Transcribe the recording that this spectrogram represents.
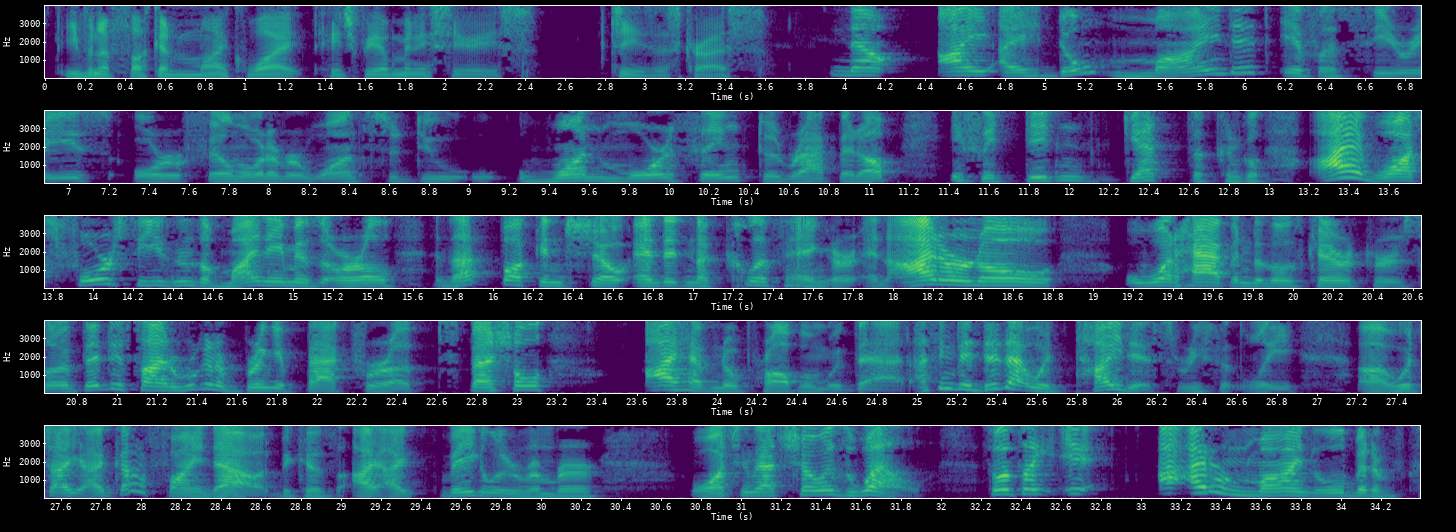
even a fucking Mike White HBO miniseries. Jesus Christ. Now, I I don't mind it if a series or film or whatever wants to do one more thing to wrap it up if it didn't get the conclusion. I have watched four seasons of My Name is Earl and that fucking show ended in a cliffhanger and I don't know what happened to those characters. So if they decide we're to bring it back for a special, I have no problem with that. I think they did that with Titus recently, uh, which I, I gotta find out because I, I vaguely remember watching that show as well. So it's like it, I, I don't mind a little bit of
